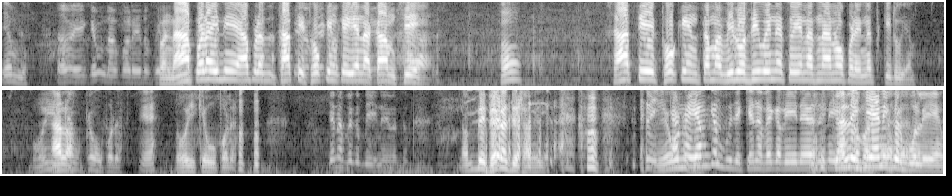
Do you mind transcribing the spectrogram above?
એમ ને. હવે એ કેમ ના પડે એનો પણ ના પડાય નહીં આપણે છાતી ઠોકીને કઈ એના કામ છે. હું. છાતી ઠોકીને તમે વિરોધી હોય ને તો એના ના ન પડે નથી કીધું એમ. હાલો. કેવું- પડે? હોય કેવું પડે? કેના ભેગા બેહીને આવ્યા તમે? બે ભેગા જ બેઠા એમ કેમ પૂછે કેના ભેગા બેહીને એટલે એટલે કે એની પર બોલે એમ.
